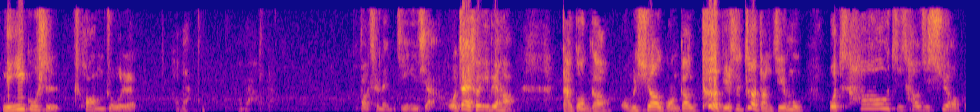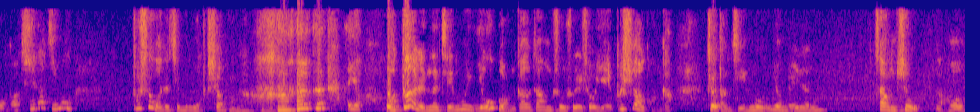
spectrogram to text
灵异故事创作人，好吧？好吧，好吧，保持冷静一下。我再说一遍哈，打广告，我们需要广告，特别是这档节目，我超级超级需要广告，其他节目。不是我的节目，我不需要广告。还有我个人的节目有广告赞助，所以说也不需要广告。这档节目又没人赞助，然后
